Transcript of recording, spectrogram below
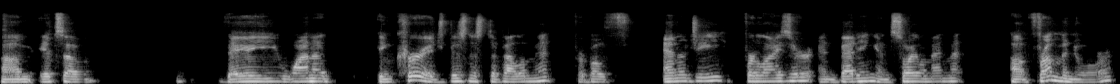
um, it's a they want to encourage business development for both energy, fertilizer, and bedding and soil amendment um, from manure,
